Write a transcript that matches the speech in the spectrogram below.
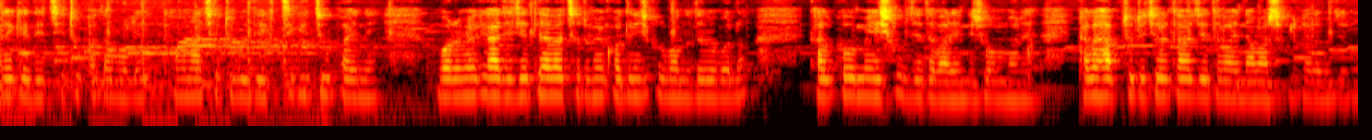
রেখে দিচ্ছি, একটু কথা বলে, কেমন আছে? একটু দেখছি, কিছু উপায় নেই। বড় মেয়েকে কাজে যেতে হবে ছোটো মেয়ে কদিন স্কুল বন্ধ দেবে বলো? কালকেও মেয়ে স্কুল যেতে পারেনি সোমবারে। কালে হাফ ছুটি ছিল, তাও যেতে পারিনি আমার স্কুল খারাপের জন্য।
